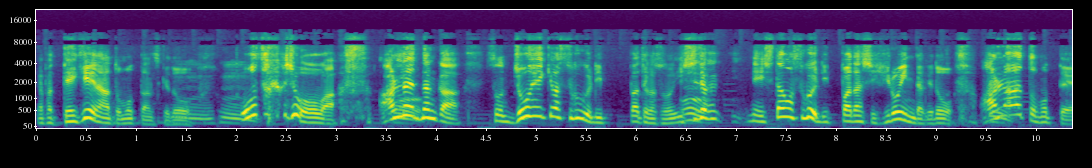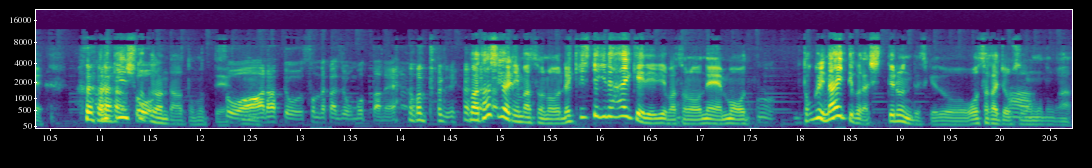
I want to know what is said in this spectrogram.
やっぱでけえなと思ったんですけど、うんうん大阪城は、あれ、うんなんか、その城壁はすごく立派というか、その石段、ね、石段はすごい立派だし、広いんだけど、あらーと思って、あれ、天守閣なんだと思って。そう、うんあらってそんな感じ思ったね、本当に。まあ確かに、まあその歴史的な背景で言えば、そのね、もううん特にないってことは知ってるんですけど、大阪城そのものが。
